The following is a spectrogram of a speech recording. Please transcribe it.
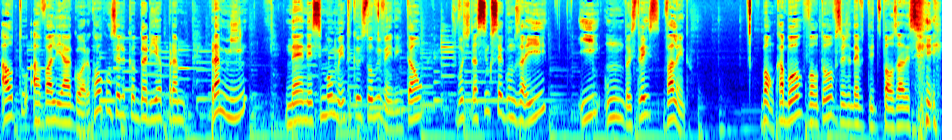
autoavaliar agora? Qual o conselho que eu daria para mim, né, nesse momento que eu estou vivendo? Então, vou te dar 5 segundos aí e 1, 2, 3, valendo. Bom, acabou, voltou, você já deve ter despausado esse,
